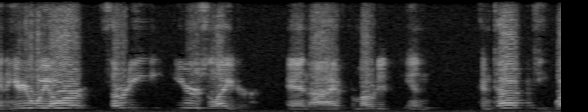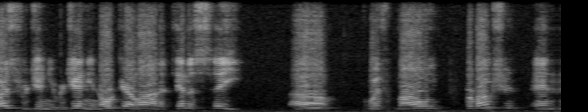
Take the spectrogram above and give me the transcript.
And here we are 30 years later. And I have promoted in Kentucky, West Virginia, Virginia, North Carolina, Tennessee, uh, with my own promotion. And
